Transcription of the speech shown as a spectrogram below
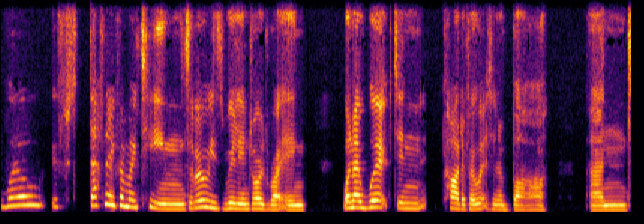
well, it's definitely from my teens. I've always really enjoyed writing. When I worked in Cardiff, I worked in a bar, and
